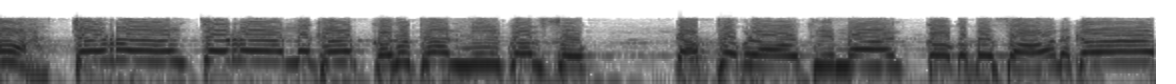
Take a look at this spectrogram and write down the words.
อะเจริญเจริญนะครับ ขอทุกท่านมีความสุขกับพวกเราทีมงานกกปสนะครับ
